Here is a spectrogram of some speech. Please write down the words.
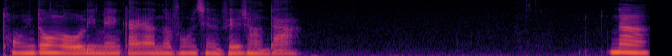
同一栋楼里面感染的风险非常大。那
